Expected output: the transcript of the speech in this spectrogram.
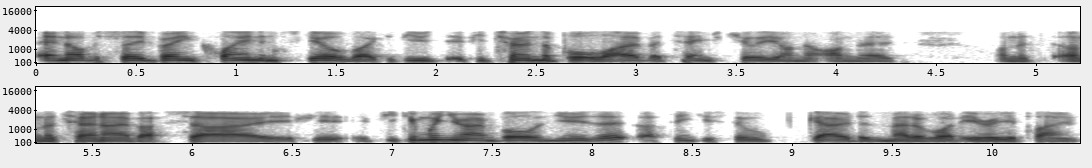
and obviously being clean and skilled. Like if you if you turn the ball over, teams kill you on the on the on the on the turnover. So if you if you can win your own ball and use it, I think you still go. It doesn't matter what area you're playing.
